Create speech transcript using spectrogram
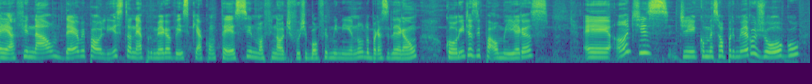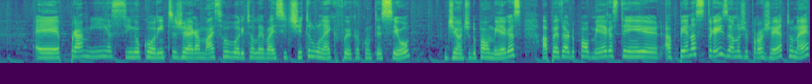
É, a final Derby Paulista, né? A primeira vez que acontece numa final de futebol feminino do Brasileirão. Corinthians e Palmeiras. É, antes de começar o primeiro jogo, é, para mim, assim, o Corinthians já era mais favorito a levar esse título, né? Que foi o que aconteceu diante do Palmeiras. Apesar do Palmeiras ter apenas três anos de projeto, né?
